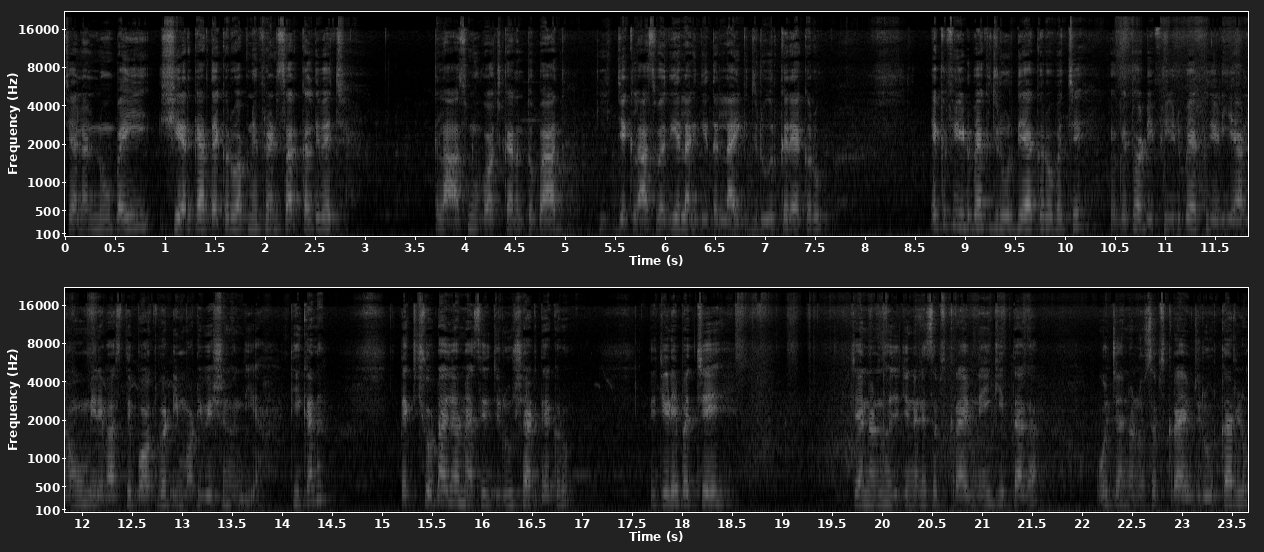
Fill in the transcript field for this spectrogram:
ਚੈਨਲ ਨੂੰ ਬਈ ਸ਼ੇਅਰ ਕਰਦਿਆ ਕਰੋ ਆਪਣੇ ਫਰੈਂਡ ਸਰਕਲ ਦੇ ਵਿੱਚ। ਕਲਾਸ ਨੂੰ ਵਾਚ ਕਰਨ ਤੋਂ ਬਾਅਦ ਜੇ ਕਲਾਸ ਵਧੀਆ ਲੱਗਦੀ ਹੈ ਤਾਂ ਲਾਈਕ ਜ਼ਰੂਰ ਕਰਿਆ ਕਰੋ। ਇੱਕ ਫੀਡਬੈਕ ਜ਼ਰੂਰ ਦਿਆ ਕਰੋ ਬੱਚੇ, ਕਿਉਂਕਿ ਤੁਹਾਡੀ ਫੀਡਬੈਕ ਜਿਹੜੀ ਆ ਨਾ ਉਹ ਮੇਰੇ ਵਾਸਤੇ ਬਹੁਤ ਵੱਡੀ ਮੋਟੀਵੇਸ਼ਨ ਹੁੰਦੀ ਆ, ਠੀਕ ਹੈ ਨਾ? ਤੇ ਇੱਕ ਛੋਟਾ ਜਿਹਾ ਮੈਸੇਜ ਜ਼ਰੂਰ ਛੱਡ ਦਿਆ ਕਰੋ। ਤੇ ਜਿਹੜੇ ਬੱਚੇ ਚੈਨਲ ਨੂੰ ਹਜੇ ਜਿਨ੍ਹਾਂ ਨੇ ਸਬਸਕ੍ਰਾਈਬ ਨਹੀਂ ਕੀਤਾਗਾ, ਉਹ ਚੈਨਲ ਨੂੰ ਸਬਸਕ੍ਰਾਈਬ ਜ਼ਰੂਰ ਕਰ ਲਓ।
